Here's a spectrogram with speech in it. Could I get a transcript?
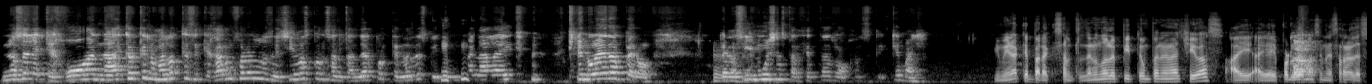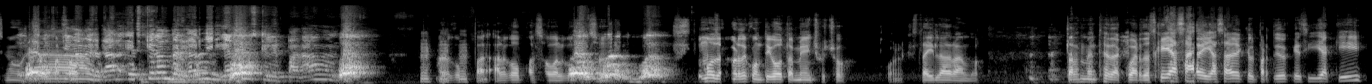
No se le quejó a nadie. Creo que lo malo que se quejaron fueron los de Chivas con Santander porque no les pitó un penal ahí que, que no era, pero, pero sí muchas tarjetas rojas. Qué, qué mal. Y mira que para que Santander no le pite un penal a Chivas, hay, hay, hay problemas en esa relación. Es que, pasó, era Vergara, es que eran Vergara y los que le pagaban. algo, pa- algo pasó, algo pasó. Estamos de acuerdo contigo también, Chucho, con el que está ahí ladrando. Totalmente de acuerdo. Es que ya sabe, ya sabe que el partido que sigue aquí,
